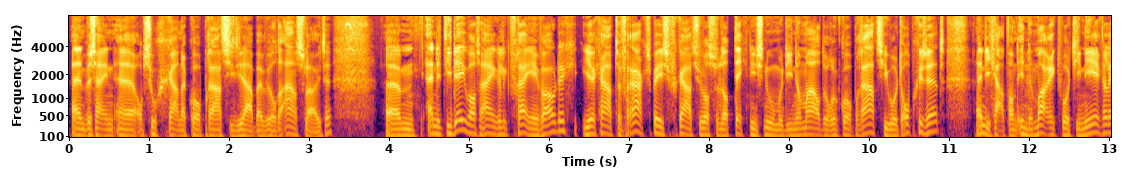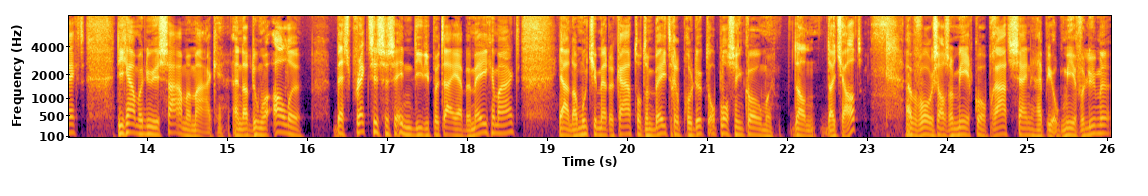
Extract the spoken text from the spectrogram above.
En we zijn uh, op zoek gegaan naar corporaties die daarbij wilden aansluiten. Um, en het idee was eigenlijk vrij eenvoudig. Je gaat de vraagspecificatie, zoals we dat technisch noemen, die normaal door een corporatie wordt opgezet. En die gaat dan in de markt, wordt die neergelegd. Die gaan we nu eens samen maken. En daar doen we alle best practices in die die partijen hebben meegemaakt. Ja, dan moet je met elkaar tot een betere productoplossing komen dan dat je had. En vervolgens, als er meer corporaties zijn, heb je ook meer volume.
